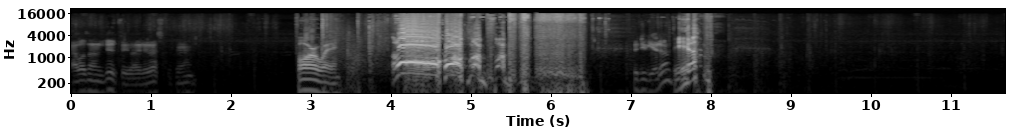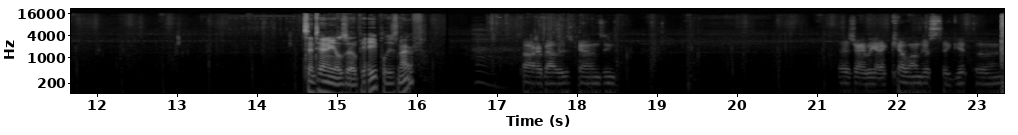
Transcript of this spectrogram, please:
That wasn't a jutsu lady, that's for sure. Far away. Oh! Did you get him? yep. Centennial's OP, please nerf. Sorry about this, Jonesy. That's right, we gotta kill him just to get the.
